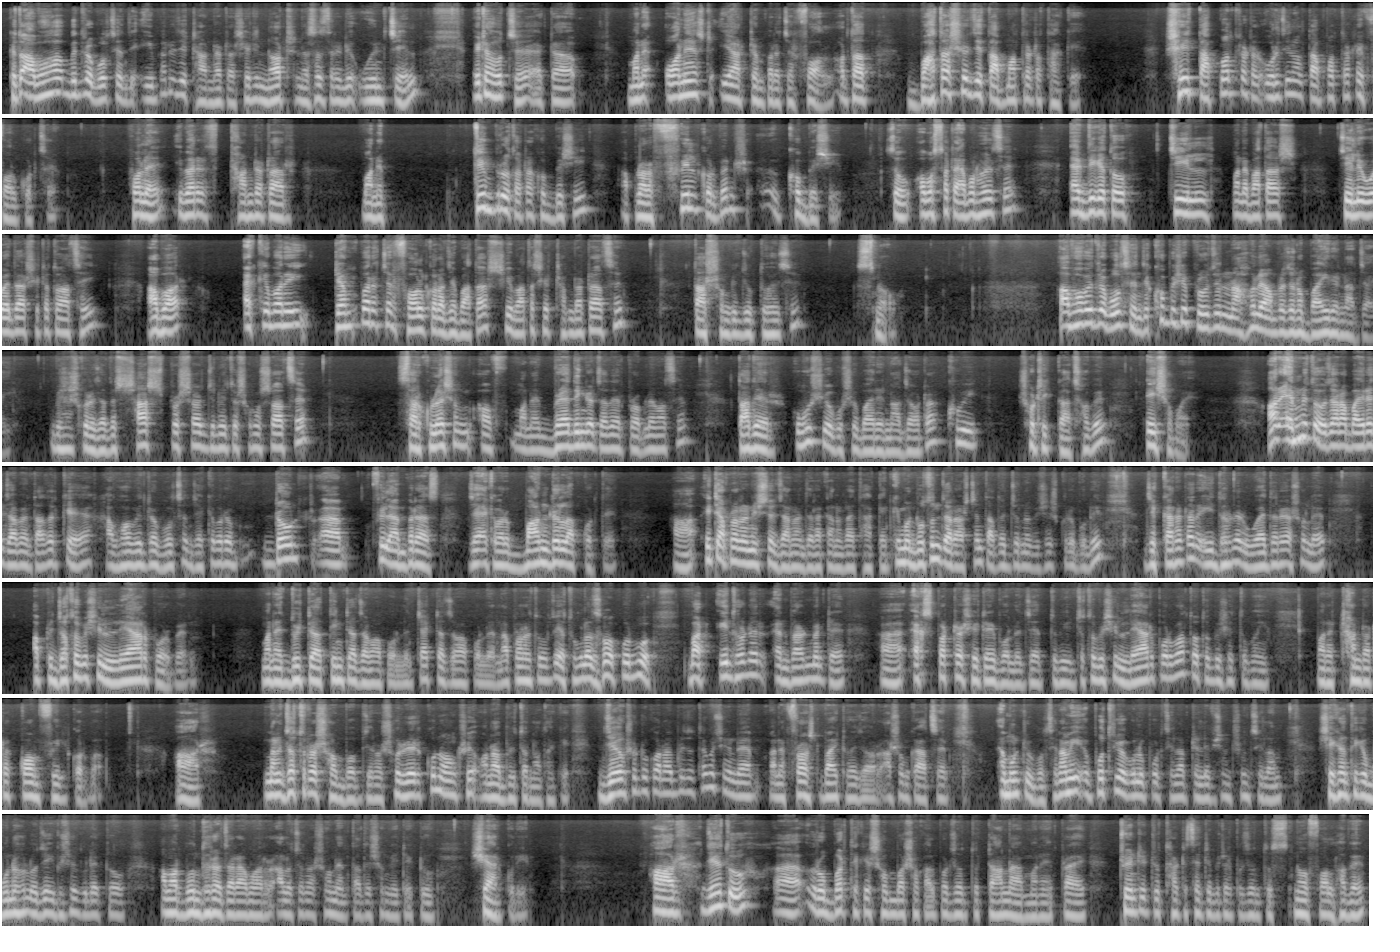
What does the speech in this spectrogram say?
কিন্তু আবহাওয়াবিদরা বলছেন যে এইবারে যে ঠান্ডাটা, সেটি নট নেসেসারিলি উইন্ড চিল এটা হচ্ছে একটা মানে অনেস্ট এয়ার টেম্পারেচার ফল অর্থাৎ বাতাসের যে তাপমাত্রাটা থাকে, সেই তাপমাত্রাটার অরিজিনাল তাপমাত্রাটাই ফল করছে। ফলে এবারের ঠান্ডাটার মানে তীব্রতাটা খুব বেশি, আপনারা ফিল করবেন খুব বেশি। সো অবস্থাটা এমন হয়েছে একদিকে তো চিল মানে বাতাস, চিলি ওয়েদার সেটা তো আছেই। আবার একেবারেই টেম্পারেচার ফল করা যে বাতাস, সেই বাতাসের ঠান্ডাটা আছে, তার সঙ্গে যুক্ত হয়েছে স্নো আবহাওয়াবিদরা বলছেন যে খুব বেশি প্রয়োজন না হলে আমরা যেন বাইরে না যাই। বিশেষ করে যাদের শ্বাস প্রশ্বাসজনিত সমস্যা আছে সার্কুলেশন অফ মানে ব্রেদিংয়ের যাদের প্রবলেম আছে, তাদের অবশ্যই অবশ্যই বাইরে না যাওয়াটা খুবই সঠিক কাজ হবে এই সময়ে। আর এমনিতেও যারা বাইরে যাবেন, তাদেরকে আবহাওয়াবিদরা বলছেন যে একেবারে ডোন্ট ফিল অ্যাম্বারাস যে একেবারে বান্ডেল আপ করতে। এটা আপনারা নিশ্চয়ই জানেন যারা কানাডায় থাকেন কিংবা নতুন যারা আসছেন, তাদের জন্য বিশেষ করে বলি যে কানাডার এই ধরনের ওয়েদারে আসলে আপনি যত বেশি লেয়ার পরবেন মানে দুইটা, তিনটা জামা পরলেন, চারটা জামা পরলেন, আপনারা হয়তো এতগুলো জামা পরবো? বাট এই ধরনের এনভায়রনমেন্টে এক্সপার্টরা সেটাই বলে যে তুমি যত বেশি লেয়ার পরবা, তত বেশি তুমি মানে ঠান্ডাটা কম ফিল করবা। আর মানে যতটা সম্ভব যেন শরীরের কোনো অংশে অনাবৃত না থাকে। যে অংশটুকু অনাবৃত থাকবে সেখানে মানে ফ্রস্ট বাইট হয়ে যাওয়ার আশঙ্কা আছে। এমনটিও বলছেন। আমি পত্রিকাগুলো পড়ছিলাম টেলিভিশন শুনছিলাম। সেখান থেকে মনে হলো যে এই বিষয়গুলো একটু আমার বন্ধুরা যারা আমার আলোচনা শোনেন, তাদের সঙ্গে এটা একটু শেয়ার করি। আর যেহেতু রোববার থেকে সোমবার সকাল পর্যন্ত টানা মানে প্রায় টোয়েন্টি টু থার্টি সেন্টিমিটার পর্যন্ত স্নোফল হবে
